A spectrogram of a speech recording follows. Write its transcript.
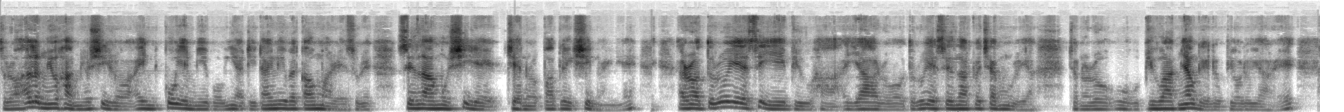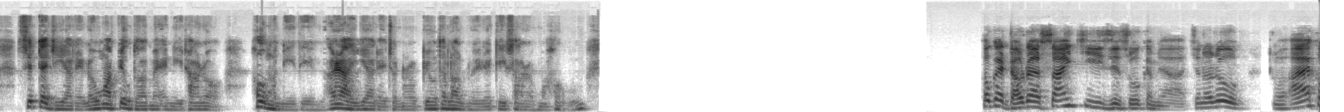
ဆိုတော့အဲ့လိုမျိုးဟာမျိုးရှိတော့အဲ့ကိုယ့်ရဲ့မြေပုံကြီးကဒီတိုင်းလေးပဲကောင်းပါတယ်ဆိုတော့စဉ်းစားမှုရှိတဲ့ general public ရှိနိုင်တယ်အဲ့တော့သူတို့ရဲ့စစ်ရေး view ဟာအရာတော့သူတို့ရဲ့စဉ်းစားတွက်ချက်မှုတွေကကျွန်တော်တို့ဟို view ဟာမြောက်တယ်လို့ပြောလို့ရတယ်စစ်တပ်ကြီးကလည်းလုံးဝပြုတ်သွားမဲ့အနေထားတော့ဟုတ်မနေသေးဘူးအဲ့ဒါကြီးကလည်းကျွန်တော်တို့ပြောသလောက်လွယ်တဲ့ကိစ္စတော့မဟုတ်ဘူးဟုတ်ကဲ့ဒေါက်တာဆိုင်းကြည်စစ်ဆိုခင်ဗျာကျွန်တော်တို့ဟို အာရခ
